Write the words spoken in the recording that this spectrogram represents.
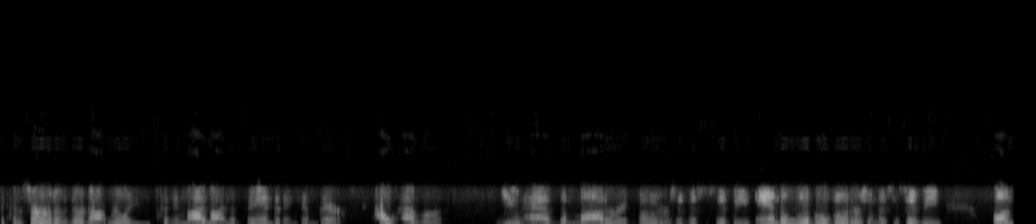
the conservatives are not really, in my mind, abandoning him there. However, you have the moderate voters in Mississippi and the liberal voters in Mississippi on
